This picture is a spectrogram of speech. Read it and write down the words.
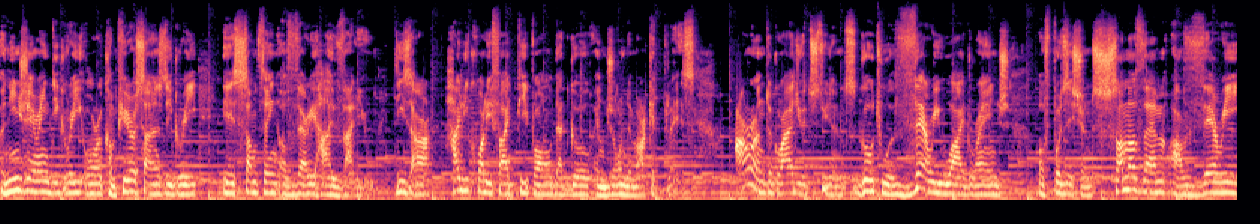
an engineering degree or a computer science degree is something of very high value. These are highly qualified people that go and join the marketplace. Our undergraduate students go to a very wide range of positions. Some of them are very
